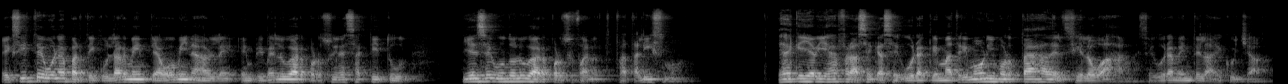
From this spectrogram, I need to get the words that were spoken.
existe una particularmente abominable, en primer lugar por su inexactitud y en segundo lugar por su fatalismo. Es aquella vieja frase que asegura que matrimonio y mortaja del cielo bajan, seguramente la has escuchado.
